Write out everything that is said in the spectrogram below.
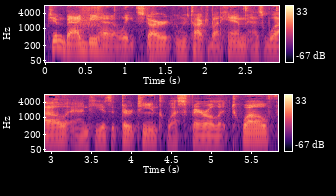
Jim Bagby had a late start, and we talked about him as well, and he is at 13th. Wes Ferrell at 12th.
